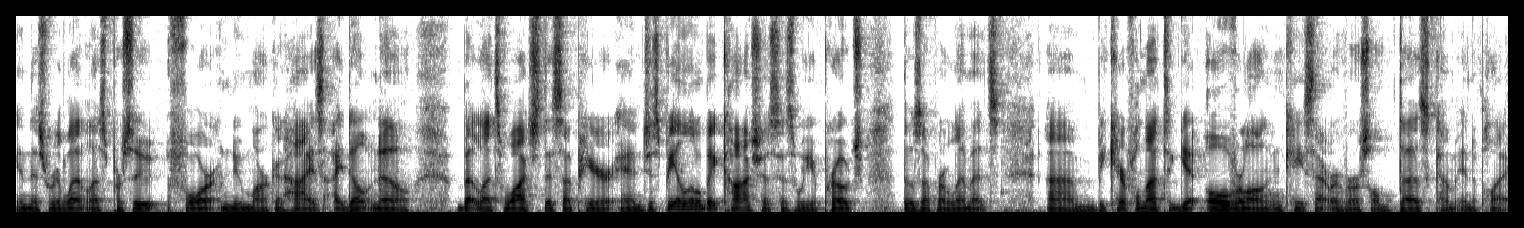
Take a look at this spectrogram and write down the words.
in this relentless pursuit for new market highs, I don't know. But let's watch this up here and just be a little bit cautious as we approach those upper limits. Um, be careful not to get overlong in case that reversal does come into play.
